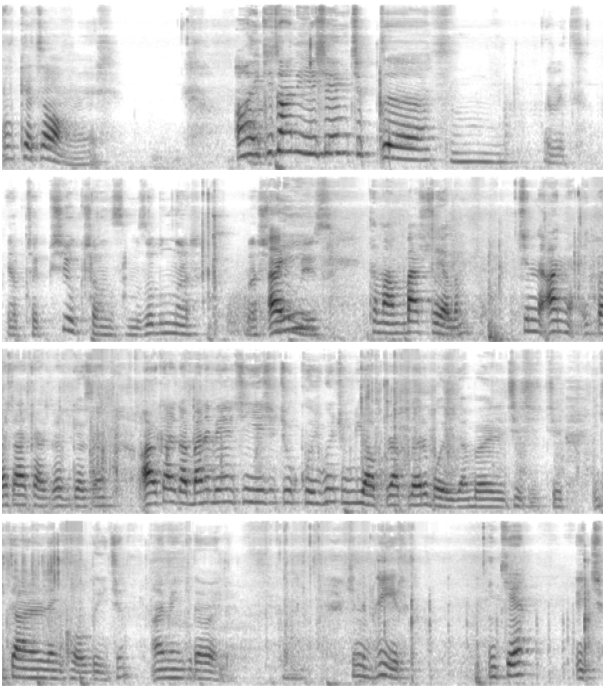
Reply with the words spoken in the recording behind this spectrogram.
bu kötü olmuş. Aa iki tane yeşilim çıktı. Hmm, evet. Yapacak bir şey yok şansımıza bunlar. Başlıyor Ay. muyuz? Tamam başlayalım. Şimdi anne ilk başta arkadaşlar bir göstereyim. Arkadaşlar ben benim için yeşil çok uygun çünkü yaprakları boyayacağım böyle çeşit çeşit. iki tane renk olduğu için. Anneminki de öyle. Şimdi bir, iki, üç.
